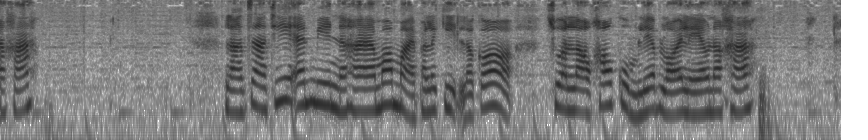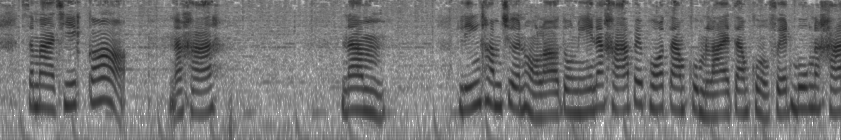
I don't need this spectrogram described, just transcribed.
นะคะ หลังจากที่แอดมินนะคะมอบหมายภารกิจแล้วก็ชวนเราเข้ากลุ่มเรียบร้อยแล้วนะคะ สมาชิกก็นะคะนำ ลิงก์คำเชิญของเราตรงนี้นะคะ ไปโพสต์ตามกลุ่มไลน์ตามกลุ่ม Facebook นะคะ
